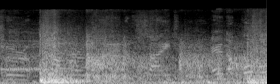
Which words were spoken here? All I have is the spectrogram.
sure a proper line of sight and a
